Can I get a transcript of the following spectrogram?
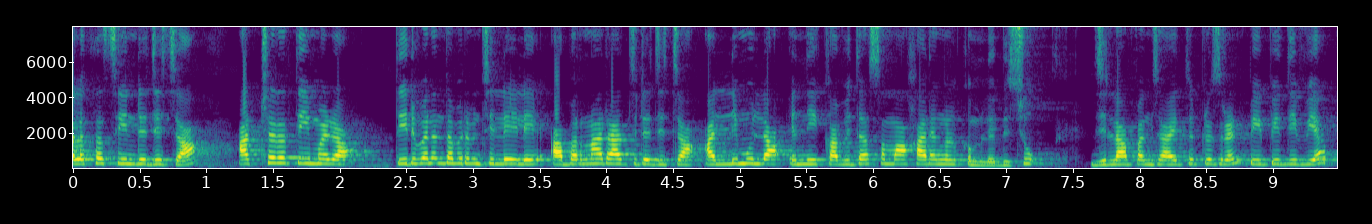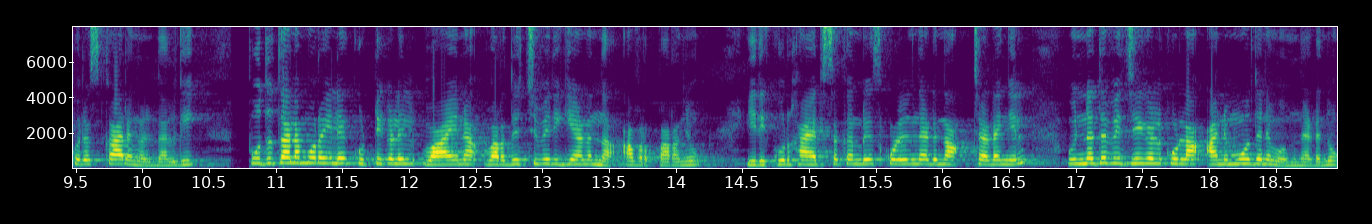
അൽഹസീൻ രചിച്ച അക്ഷരത്തീമഴ തിരുവനന്തപുരം ജില്ലയിലെ അപർണ രാജ് രചിച്ച അല്ലിമുല്ല എന്നീ കവിതാ സമാഹാരങ്ങൾക്കും ലഭിച്ചു. ജില്ലാ panchayat president P P Divya പുരസ്കാരങ്ങൾ നൽകി. പുതുതലമുറയിലെ കുട്ടികളിൽ വായന വർദ്ധിച്ചു വരികയാണെന്ന് അവർ പറഞ്ഞു. ഇരിക്കൂർ ഹയർ സെക്കൻഡറി സ്കൂളിൽ നടന്ന ചടങ്ങിൽ ഉന്നത വിജയികൾക്കുള്ള അനുമോദനവും നടന്നു.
